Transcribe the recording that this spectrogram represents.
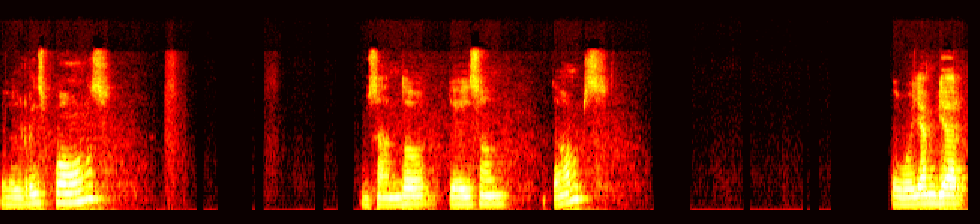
el response usando JSON dumps. Te voy a enviar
